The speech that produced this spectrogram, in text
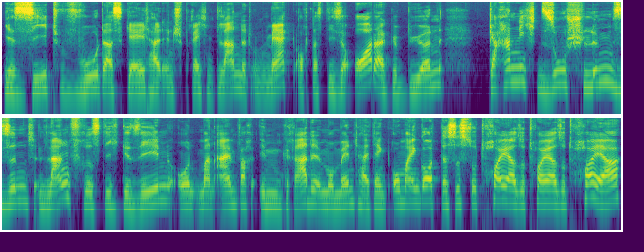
ihr seht, wo das Geld halt entsprechend landet und merkt auch, dass diese Ordergebühren gar nicht so schlimm sind langfristig gesehen und man einfach im gerade im Moment halt denkt, oh mein Gott, das ist so teuer, so teuer, so teuer,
